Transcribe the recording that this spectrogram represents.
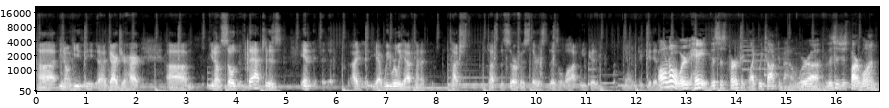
Uh, you know, he, he uh, guards your heart. Um, you know, so that is, and uh, I yeah, we really have kind of touched touched the surface. There's there's a lot we could you know we could get into. Oh no, we're hey, this is perfect. Like we talked about, we're uh, this is just part one.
